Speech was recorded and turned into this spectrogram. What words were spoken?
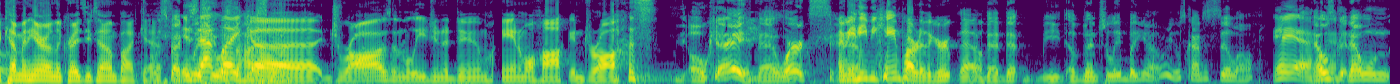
Spinderella. coming here on the Crazy Town podcast. Is that like the hottest one. uh, Droz and the Legion of Doom? Animal Hawk and Droz? Okay, that works. I mean, he became part of the group, though. that, that he eventually, but you know, he was kind of still off. Yeah, yeah. That was yeah. good. That one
